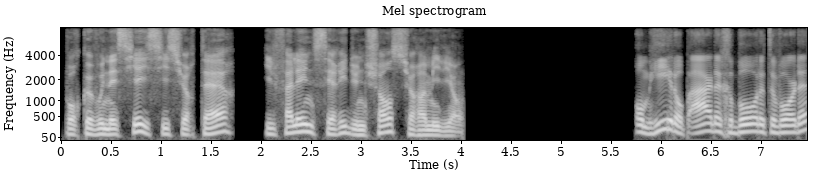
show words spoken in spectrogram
Pour que vous naissiez ici sur Terre, il fallait une série d'une chance sur un million. Om hier op aarde geboren te worden,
